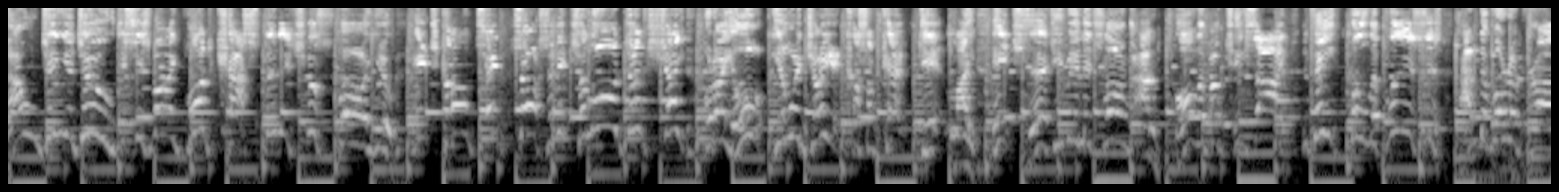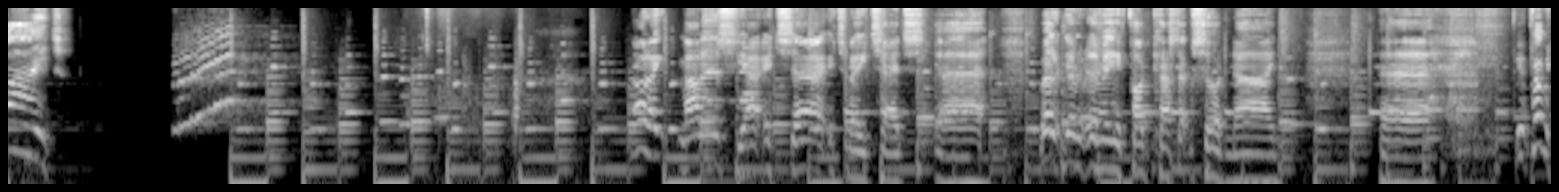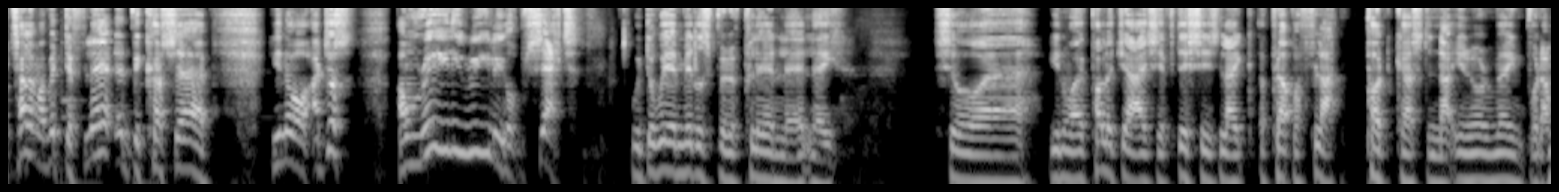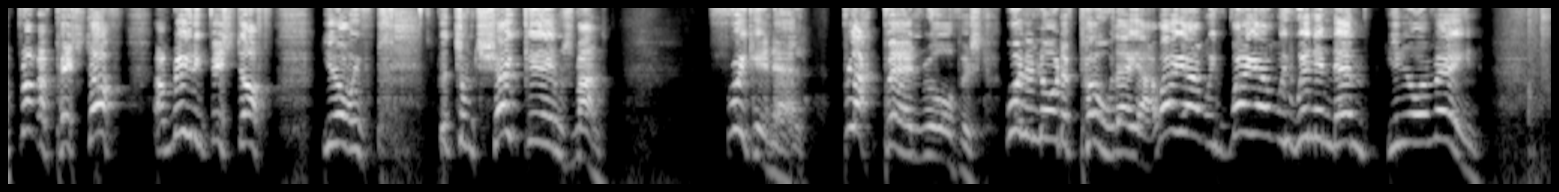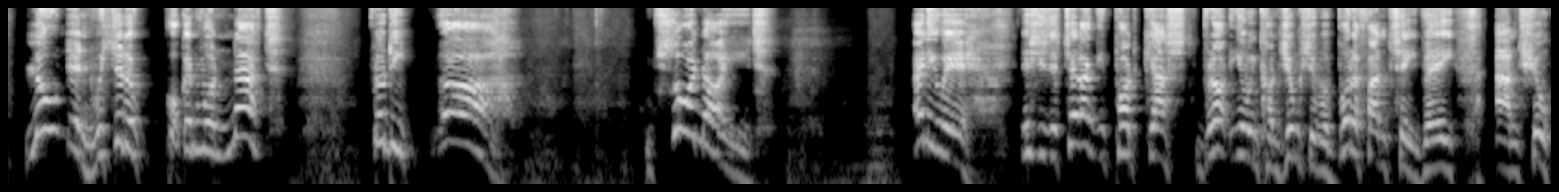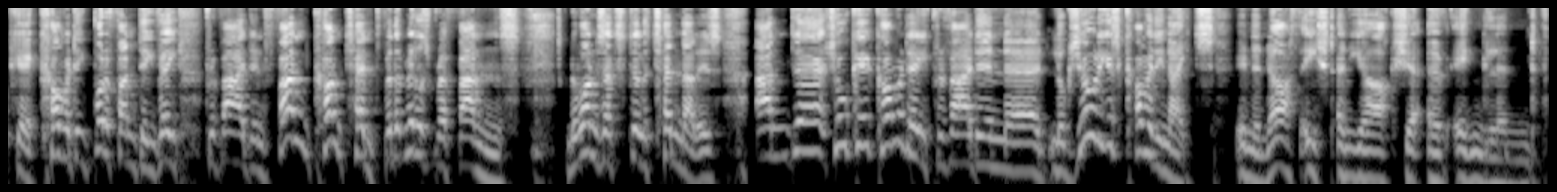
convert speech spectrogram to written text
How do you do? This is my podcast and it's just for you. It's called Ted Talks and it's a load of shite, but I hope you enjoy it because I've kept it light. It's 30 minutes long and all about Teesside, the people, the places, and the borough pride. All right, matters. Yeah, it's uh, it's me, Ted. Uh, welcome to me podcast, episode nine. Uh, you probably tell him I'm a bit deflated because, uh, you know, I just I'm really, really upset with the way Middlesbrough are playing lately. So, uh, you know, I apologise if this is like a proper flat podcast and that, you know what I mean? But I'm proper pissed off. I'm really pissed off. You know, we've got some shite games, man. Freaking hell. Blackburn Rovers. What a load of poo they are. Why aren't we why aren't we winning them? You know what I mean? Luton, we should have fucking won that. Bloody ah. I'm so annoyed. Anyway, this is a Cherokee podcast brought to you in conjunction with Butterfan TV and Showcase Comedy. Butterfan TV providing fan content for the Middlesbrough fans, the ones that still attend, that is, and uh, Showcase Comedy providing uh, luxurious comedy nights in the northeast and Yorkshire of England.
